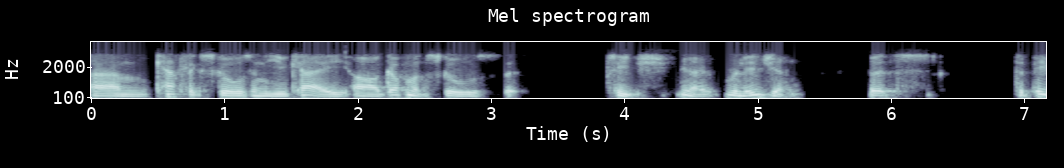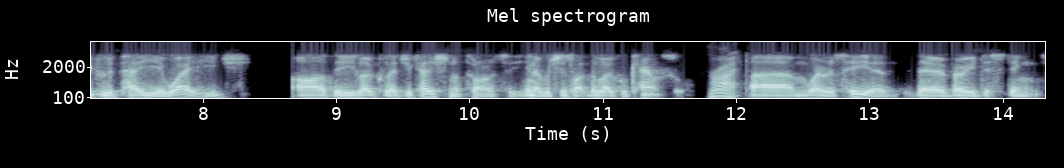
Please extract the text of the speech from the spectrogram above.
um, Catholic schools in the UK are government schools that teach, you know, religion, but the people who pay your wage are the local education authority, you know, which is like the local council. Right. Um, whereas here, they're a very distinct,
